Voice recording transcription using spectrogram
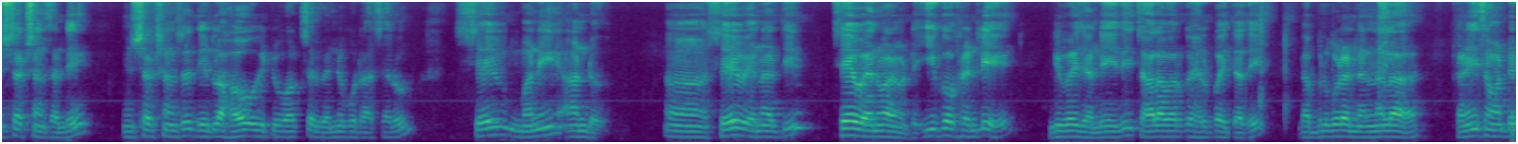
ఇన్స్ట్రక్షన్స్ అండి ఇన్స్ట్రక్షన్స్ దీంట్లో హౌ ఇట్ వర్క్స్ ఇవన్నీ కూడా రాశారు save money and save energy save environment eco friendly device అండి ఇది చాలా వరకు హెల్ప్ అవుతుంది డబ్బులు కూడా నెల నెల కనీసం అంటే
